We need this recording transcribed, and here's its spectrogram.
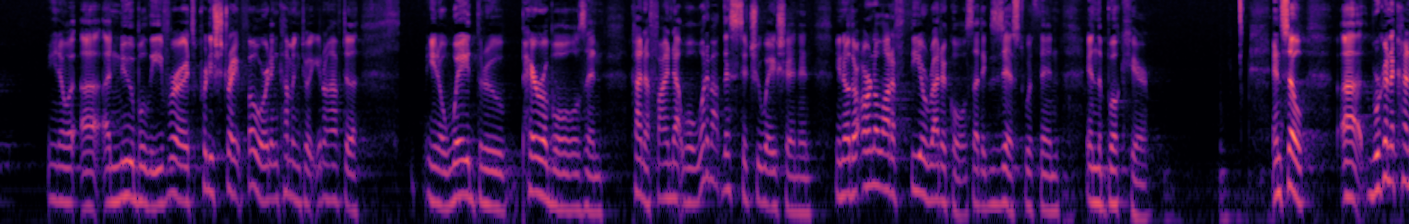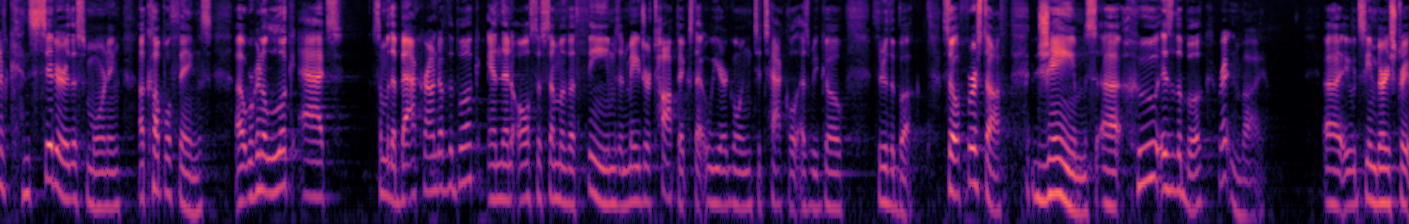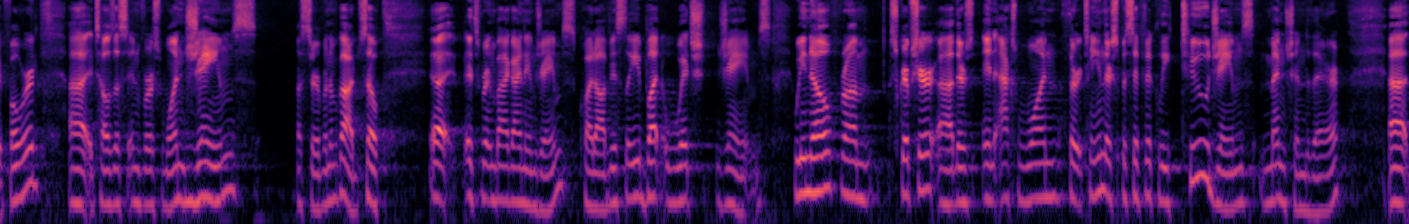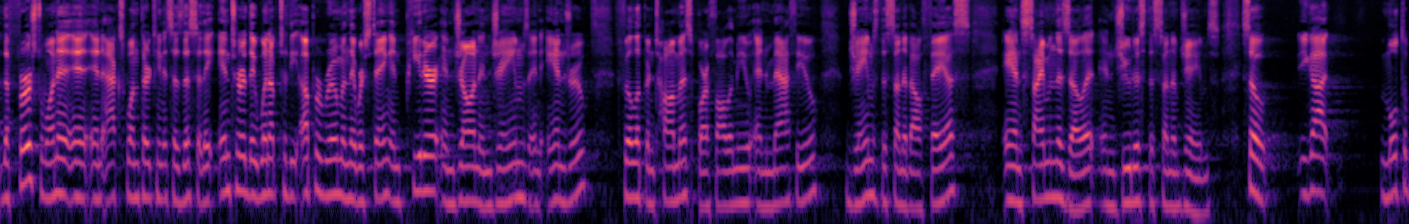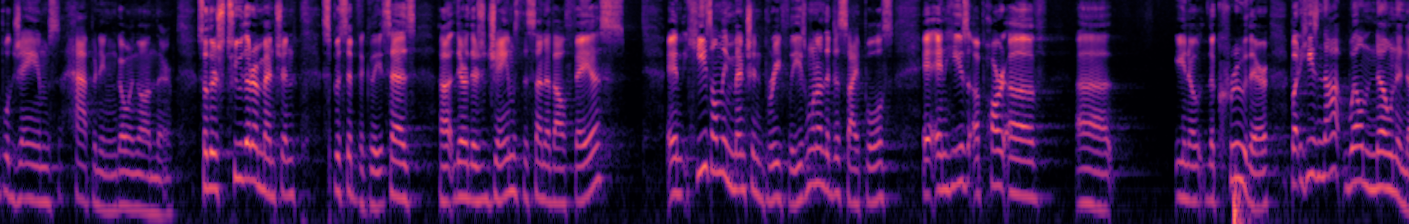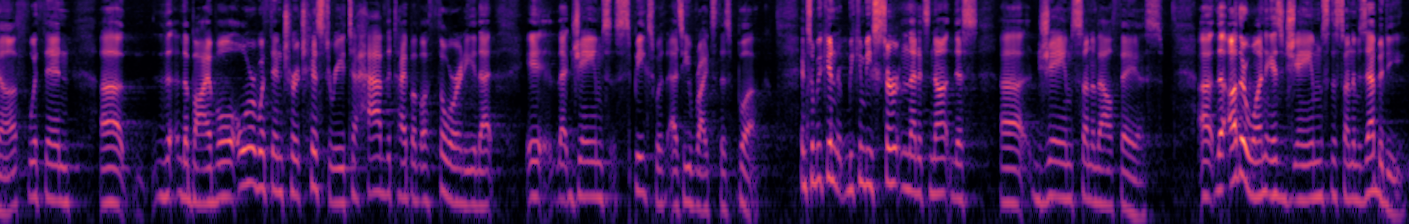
you know, a, a, new believer, it's pretty straightforward in coming to it. You don't have to, you know, wade through parables and kind of find out, well, what about this situation? And, you know, there aren't a lot of theoreticals that exist within in the book here. And so uh, we're going to kind of consider this morning a couple things. Uh, we're going to look at some of the background of the book, and then also some of the themes and major topics that we are going to tackle as we go through the book. So, first off, James. Uh, who is the book written by? Uh, it would seem very straightforward. Uh, it tells us in verse 1 James, a servant of God. So, uh, it's written by a guy named James, quite obviously, but which James? We know from Scripture, uh, there's in Acts 1.13, there's specifically two James mentioned there. Uh, the first one in, in Acts 1.13, it says this, so they entered, they went up to the upper room, and they were staying, and Peter and John and James and Andrew, Philip and Thomas, Bartholomew and Matthew, James the son of Alphaeus, and Simon the Zealot, and Judas the son of James. So you got multiple James happening and going on there. So there's two that are mentioned specifically. It says uh, there, there's James, the son of Alphaeus, and he's only mentioned briefly. He's one of the disciples, and he's a part of, uh, you know, the crew there, but he's not well known enough within uh, the, the, Bible or within church history to have the type of authority that, it, that James speaks with as he writes this book. And so we can, we can be certain that it's not this uh, James, son of Alphaeus. Uh, the other one is James, the son of Zebedee.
